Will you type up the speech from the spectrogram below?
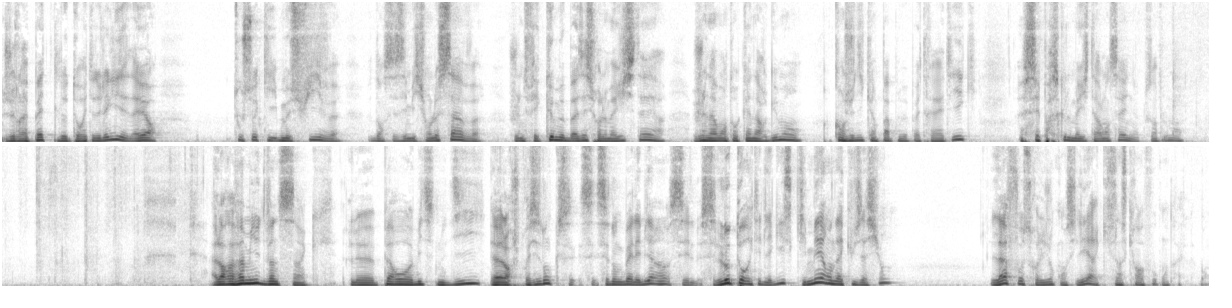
je le répète, l'autorité de l'Église. D'ailleurs, tous ceux qui me suivent dans ces émissions le savent. Je ne fais que me baser sur le magistère. Je n'invente aucun argument. Quand je dis qu'un pape ne peut pas être hérétique, c'est parce que le magistère l'enseigne, tout simplement. Alors à 20 minutes 25, le père Horowitz nous dit, euh, alors je précise donc, c'est donc bel et bien, hein, c'est l'autorité de l'Église qui met en accusation la fausse religion conciliaire et qui s'inscrit en faux contre elle. Bon.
